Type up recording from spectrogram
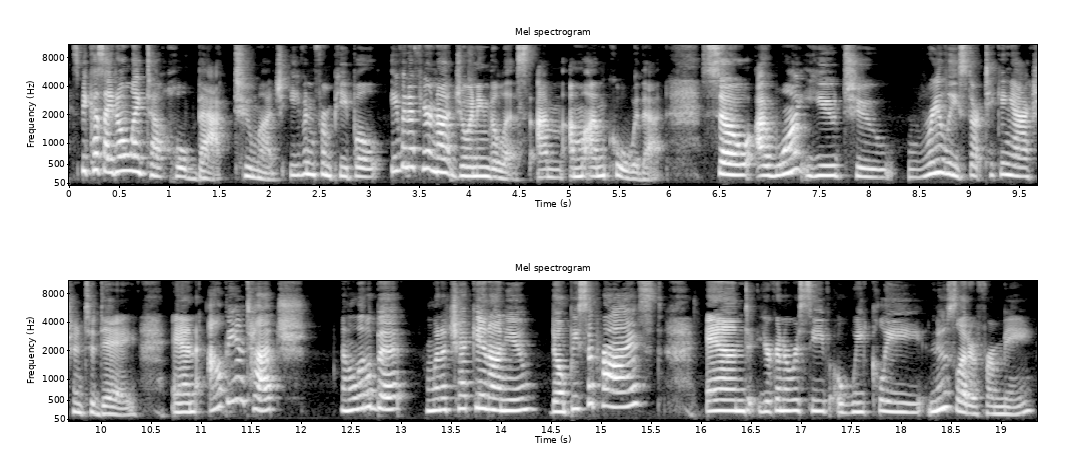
It's because I don't like to hold back too much, even from people, even if you're not joining the list. I'm, I'm, I'm cool with that. So I want you to really start taking action today. And I'll be in touch in a little bit I'm going to check in on you. Don't be surprised. And you're going to receive a weekly newsletter from me,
